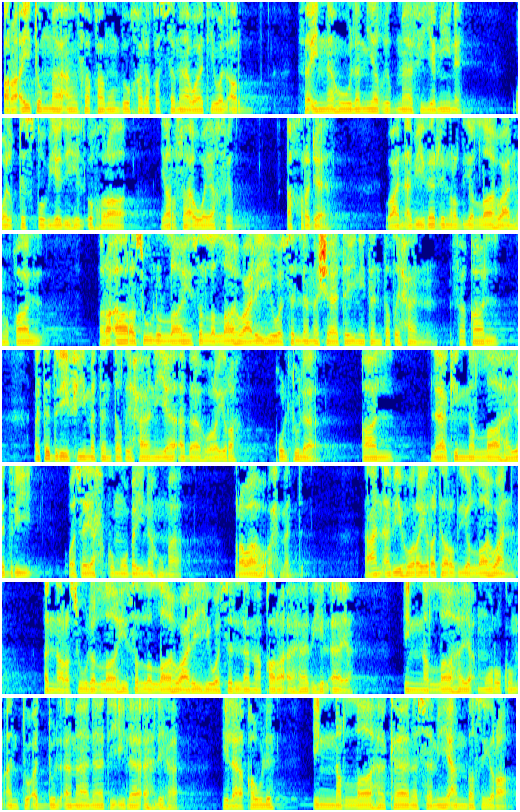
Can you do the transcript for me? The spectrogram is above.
أرأيتم ما أنفق منذ خلق السماوات والأرض فإنه لم يغض ما في يمينه والقسط بيده الأخرى يرفع ويخفض. أخرجاه. وعن أبي ذر رضي الله عنه قال رأى رسول الله صلى الله عليه وسلم شاتين تنتطحان فقال أتدري فيم تنتطحان يا أبا هريرة؟ قلت لا. قال لكن الله يدري وسيحكم بينهما. رواه أحمد. عن أبي هريرة رضي الله عنه أن رسول الله صلى الله عليه وسلم قرأ هذه الآية إن الله يأمركم أن تؤدوا الأمانات إلى أهلها إلى قوله إن الله كان سميعا بصيرا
